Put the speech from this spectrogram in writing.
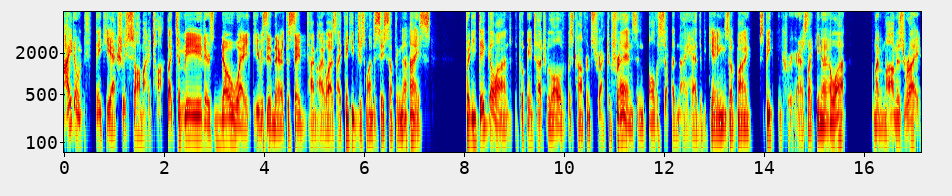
I don't think he actually saw my talk. Like to me, there's no way he was in there at the same time I was. I think he just wanted to say something nice. But he did go on to put me in touch with all of his conference director friends. And all of a sudden, I had the beginnings of my speaking career. I was like, you know what? My mom is right.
